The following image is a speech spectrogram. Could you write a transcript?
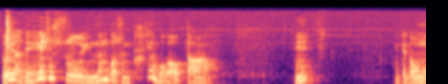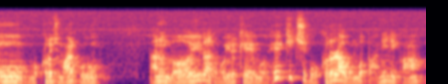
너희한테 해줄 수 있는 것은 크게 뭐가 없다. 예? 이렇게 너무 뭐 그러지 말고 나는 너희들한테 뭐 이렇게 뭐 해 끼치고 그러려고 온 것도 아니니까.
